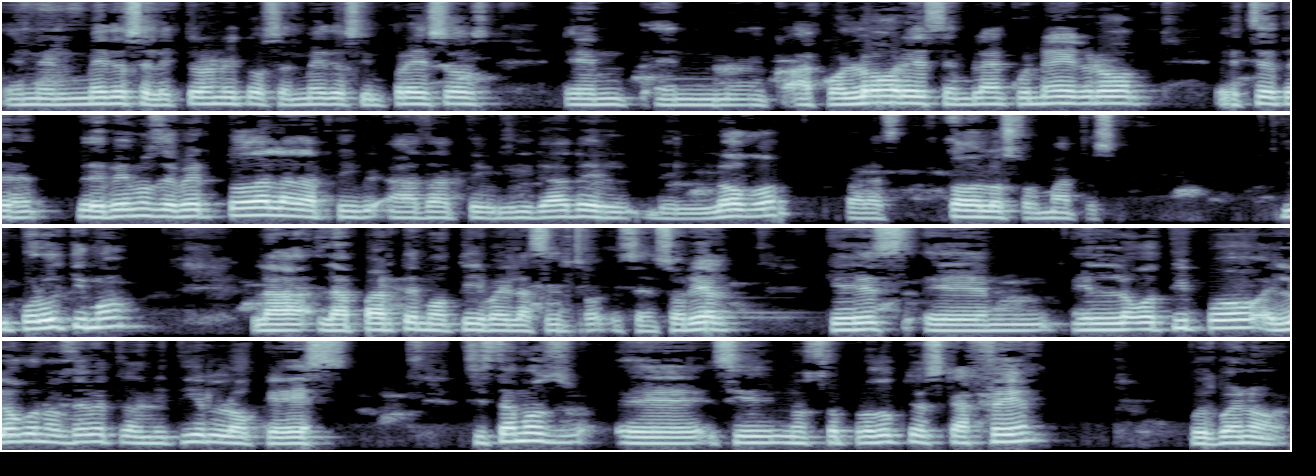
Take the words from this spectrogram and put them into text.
en medios electrónicos, en medios impresos, en, a colores, en blanco y negro, etcétera. Debemos de ver toda la adaptabilidad del, logo para todos los formatos. Y por último, la, parte emotiva y la sensorial, que es em, el logotipo, el logo nos debe transmitir lo que es. Si estamos, eh, si nuestro producto es café, pues bueno,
